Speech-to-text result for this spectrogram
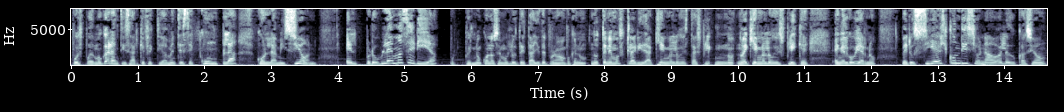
pues podemos garantizar que efectivamente se cumpla con la misión. El problema sería, pues no conocemos los detalles del programa porque no, tenemos claridad quién nos los está no, no hay quien nos los explique en el gobierno, pero si es condicionado de la educación,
